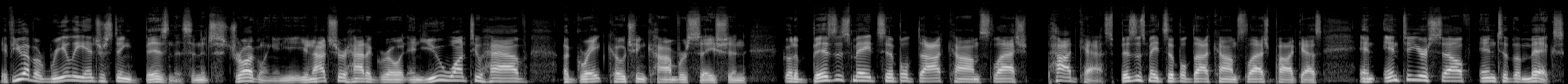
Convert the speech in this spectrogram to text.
If you have a really interesting business and it's struggling and you're not sure how to grow it and you want to have a great coaching conversation, go to businessmadesimple.com slash podcast, businessmadesimple.com slash podcast, and enter yourself into the mix.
